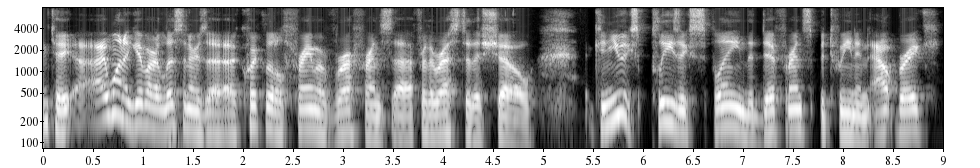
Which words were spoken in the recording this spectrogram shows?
Okay, I want to give our listeners a, quick little frame of reference uh, for the rest of the show. Can you ex- please explain the difference between an outbreak,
